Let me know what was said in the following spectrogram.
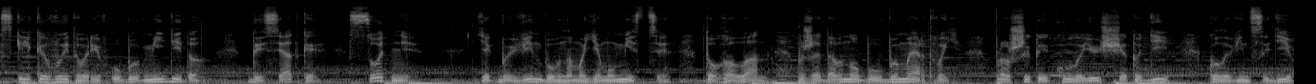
Скільки витворів убив мій дідо? Десятки, сотні. Якби він був на моєму місці, то Голан вже давно був би мертвий, прошитий кулею ще тоді, коли він сидів,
